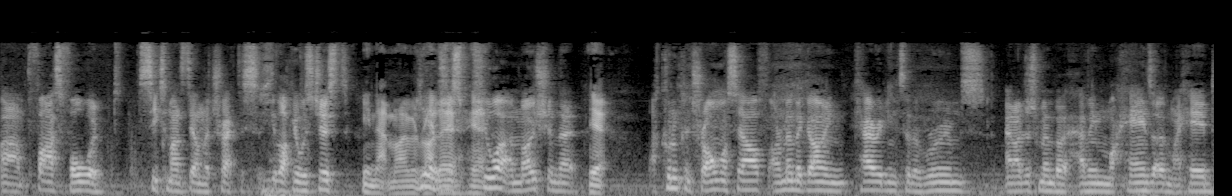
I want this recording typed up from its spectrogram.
um, fast forward six months down the track to see, like it was just. in that moment Yeah, right it was there. just yeah. pure emotion that yeah, I couldn't control myself. I remember going carried into the rooms, and I just remember having my hands over my head,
